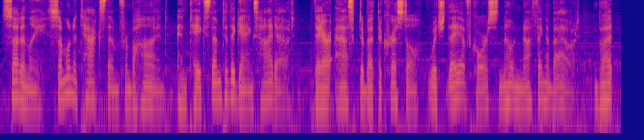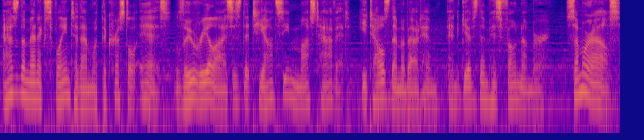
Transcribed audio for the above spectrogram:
Suddenly, someone attacks them from behind and takes them to the gang's hideout. They are asked about the crystal, which they, of course, know nothing about. But as the men explain to them what the crystal is, Lu realizes that Tianci must have it. He tells them about him and gives them his phone number. Somewhere else,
